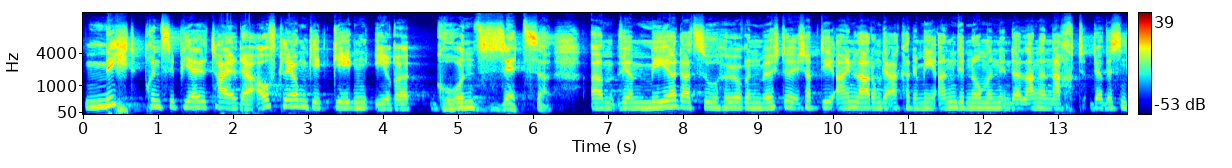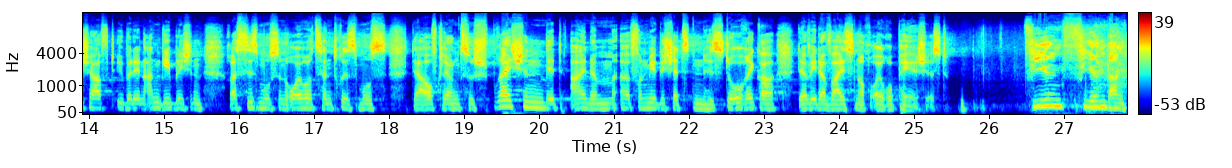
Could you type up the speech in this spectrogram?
nicht prinzipiell Teil der Aufklärung, geht gegen ihre Grundsätze. Ähm, wer mehr dazu hören möchte, ich habe die Einladung der Akademie angenommen, in der langen Nacht der Wissenschaft über den angeblichen Rassismus und Eurozentrismus der Aufklärung zu sprechen mit einem äh, von mir geschätzten Historiker, der weder weiß noch europäisch ist. Vielen, vielen Dank.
